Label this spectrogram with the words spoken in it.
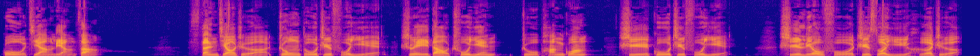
故降两脏。三焦者中毒之府也。水道出焉，主膀胱，是孤之府也。是六腑之所与合者。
